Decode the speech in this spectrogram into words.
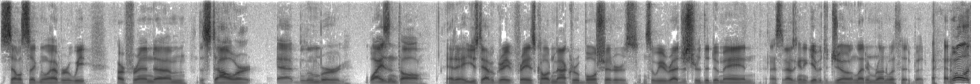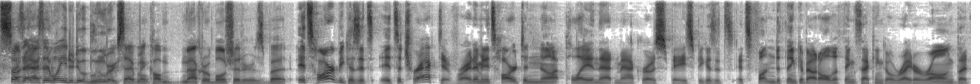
sell signal ever. We, our friend, um, the stalwart at Bloomberg, Weisenthal, and I used to have a great phrase called macro bullshitters. And so we registered the domain. And I said I was going to give it to Joe and let him run with it. But well, it's so, I, said, I said I want you to do a Bloomberg segment called macro bullshitters. But it's hard because it's it's attractive, right? I mean, it's hard to not play in that macro space because it's it's fun to think about all the things that can go right or wrong. But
